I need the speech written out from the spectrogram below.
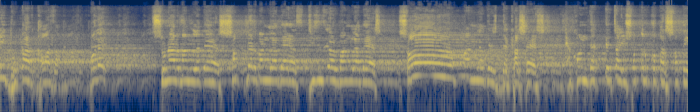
এই ধোকার খাওয়া যাবে বলে সোনার বাংলাদেশ স্বপ্নের বাংলাদেশ ডিজিটাল বাংলাদেশ সব বাংলাদেশ দেখা শেষ। এখন দেখতে চাই সতর্কতার সাথে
